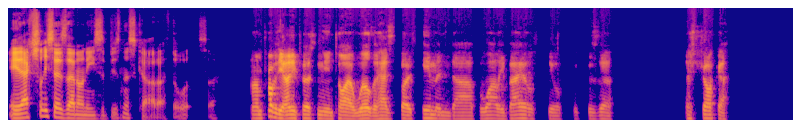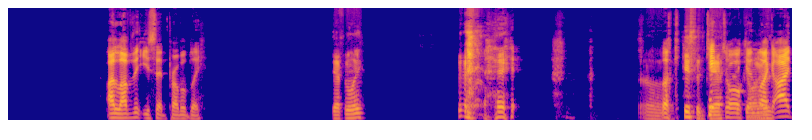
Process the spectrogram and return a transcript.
it actually says that on his business card, I thought. So I'm probably the only person in the entire world that has both him and uh, Bawali Bale still, which was a, a shocker. I love that you said probably. Definitely. Oh, Look, Keep talking. Like I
